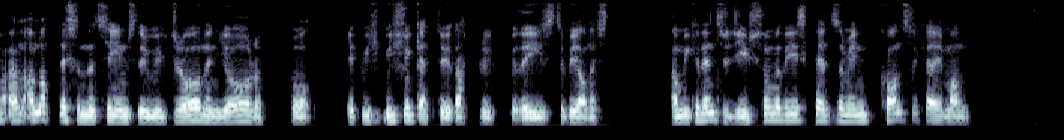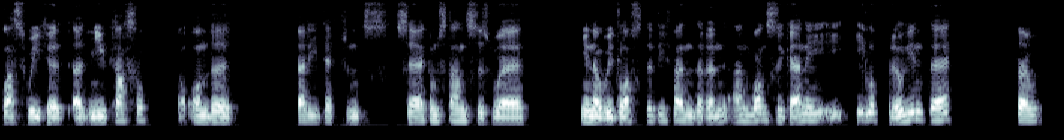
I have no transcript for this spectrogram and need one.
I'm, I'm not dissing the teams that we've drawn in Europe, but if we we should get through that group with ease, to be honest, and we can introduce some of these kids. I mean, Quansah came on last week at, at Newcastle under very different circumstances where you know we'd lost the defender. And, and once again he, he looked brilliant there. So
